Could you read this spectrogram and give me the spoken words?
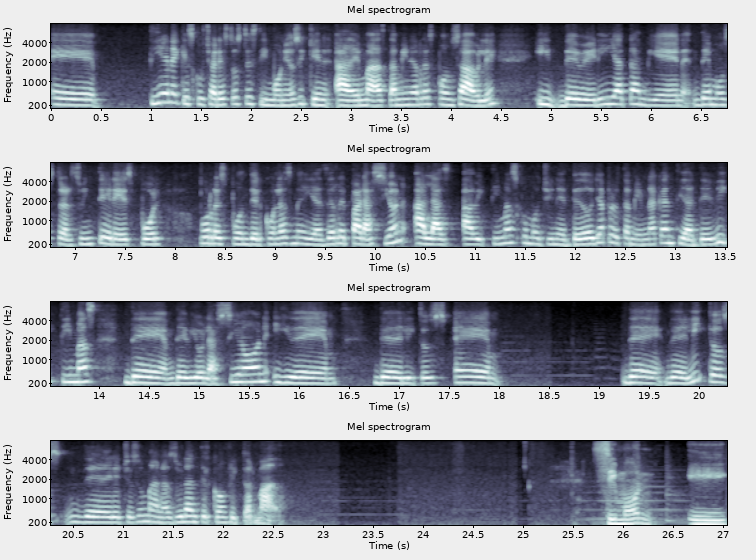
eh, tiene que escuchar estos testimonios y quien además también es responsable y debería también demostrar su interés por, por responder con las medidas de reparación a las a víctimas como Ginette Bedoya, pero también una cantidad de víctimas de, de violación y de de delitos, eh, de, delitos de derechos humanos durante el conflicto armado. Simón, ¿y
